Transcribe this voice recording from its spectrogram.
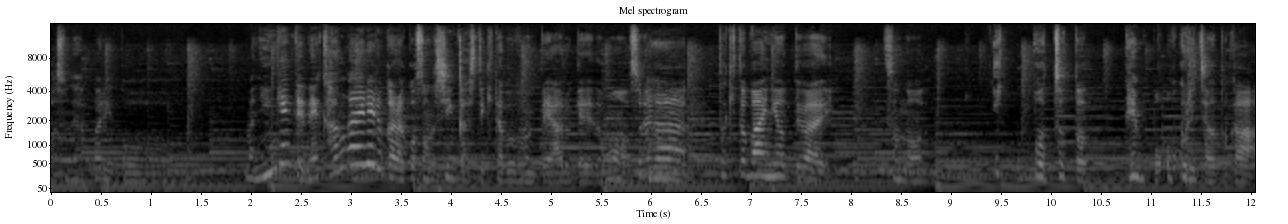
らそのやっぱりこう、まあ、人間ってね考えれるからこその進化してきた部分ってあるけれどもそれが時と場合によってはその一歩ちょっとテンポ遅れちゃうとか、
